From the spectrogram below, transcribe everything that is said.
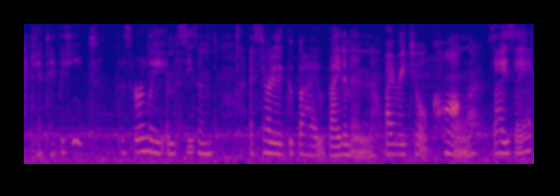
I can't take the heat this early in the season. I started Goodbye Vitamin by Rachel Khong. Is that how you say it?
